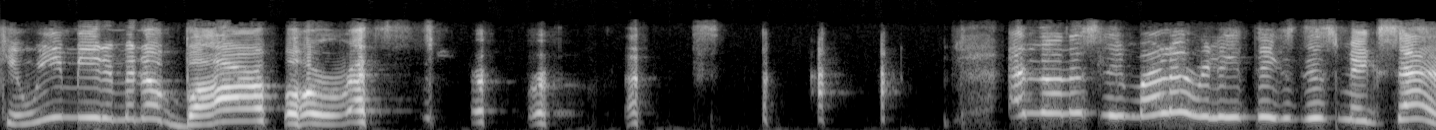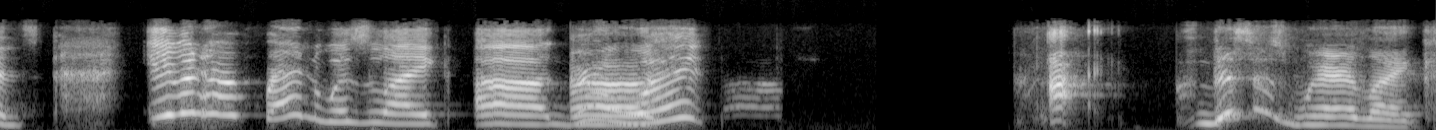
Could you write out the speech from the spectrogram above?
can we meet him in a bar or a restaurant and honestly, Myrla really thinks this makes sense. Even her friend was like, uh, girl, uh, what? I, this is where like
